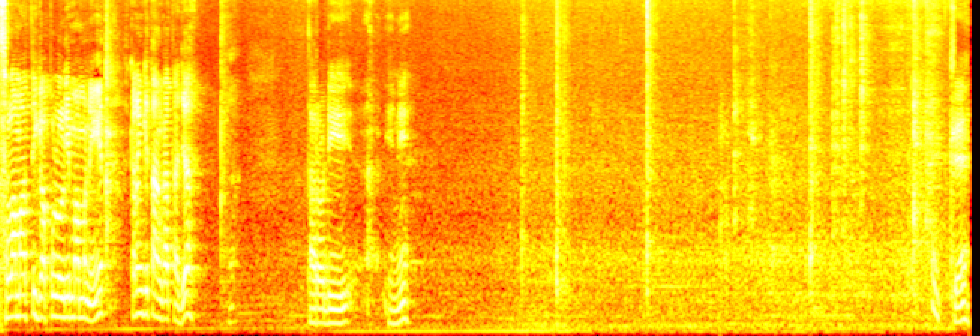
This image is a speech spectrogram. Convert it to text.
selama 35 menit. Sekarang kita angkat aja. Taruh di ini. Oke.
